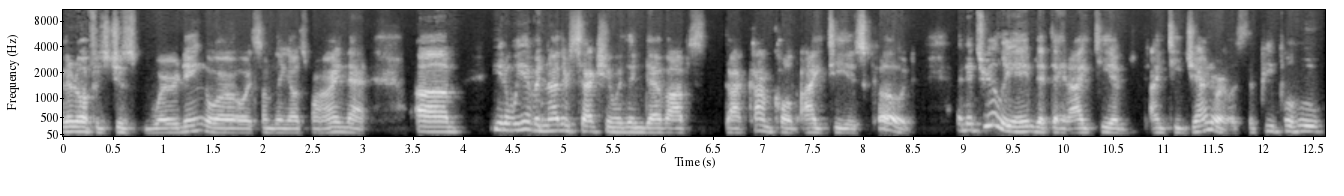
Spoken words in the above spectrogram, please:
I don't know if it's just wording or or something else behind that. Um, you know, we have another section within DevOps.com called IT is Code, and it's really aimed at the IT IT generalists, the people who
